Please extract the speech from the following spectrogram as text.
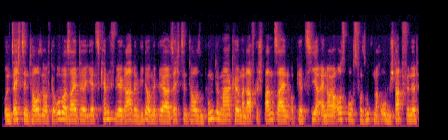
und 16.000 auf der Oberseite. Jetzt kämpfen wir gerade wieder mit der 16.000 Punkte Marke. Man darf gespannt sein, ob jetzt hier ein neuer Ausbruchsversuch nach oben stattfindet.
